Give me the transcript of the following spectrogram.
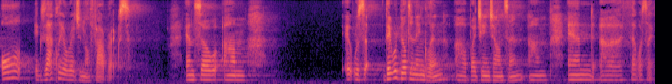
all exactly original fabrics. And so um, it was they were built in England uh, by Jane Johnson, um, and uh, that was like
